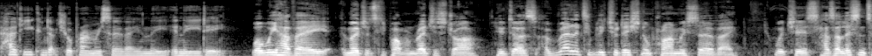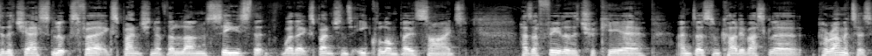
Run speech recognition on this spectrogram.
how do you conduct your primary survey in the in the ED? Well, we have a emergency department registrar who does a relatively traditional primary survey, which is has a listen to the chest, looks for expansion of the lungs, sees that whether expansion's equal on both sides, has a feel of the trachea, and does some cardiovascular parameters.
